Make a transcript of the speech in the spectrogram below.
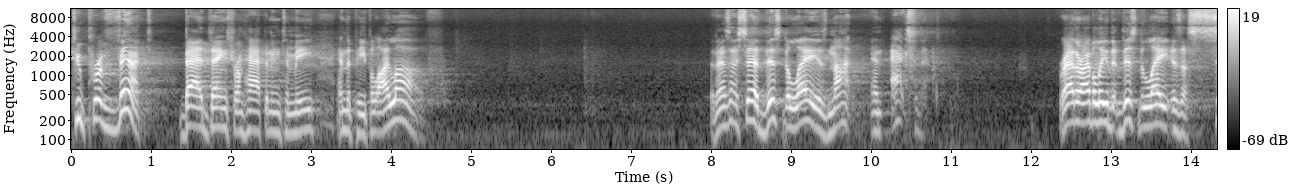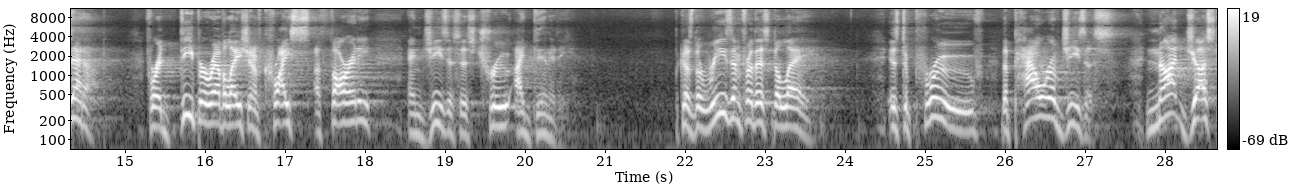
to prevent bad things from happening to me and the people I love. But as I said, this delay is not an accident. Rather, I believe that this delay is a setup for a deeper revelation of Christ's authority and Jesus' true identity. Because the reason for this delay is to prove the power of Jesus, not just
